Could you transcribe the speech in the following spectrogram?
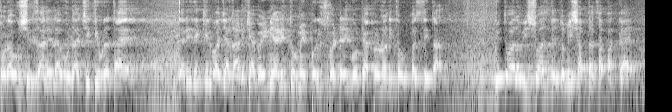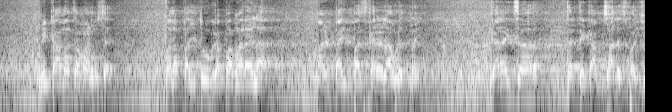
थोडा उशीर झालेला उदाची तीव्रता आहे तरी देखील माझ्या लाडक्या बहिणी आणि तुम्ही पुरुष मंडळी मोठ्या प्रमाणात इथं उपस्थित आहात. मी तुम्हाला विश्वास देतो मी शब्दाचा पक्का आहे. मी कामाचा माणूस आहे. मला फालतू गप्पा मारायला आणि टाइमपास करायला आवडत नाही. करायचं तर ते काम झालंच पाहिजे.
